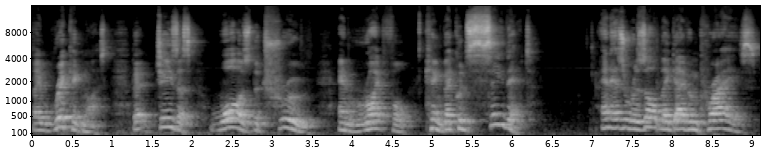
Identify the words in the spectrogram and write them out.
they recognized that Jesus was the true and rightful king. They could see that. And as a result, they gave him praise.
